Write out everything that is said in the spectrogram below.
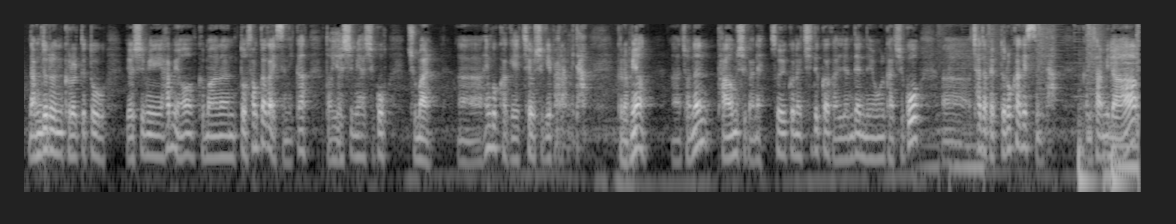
남들은 그럴 때 또 열심히 하면 그만한 또 성과가 있으니까 더 열심히 하시고 주말 어, 행복하게 채우시기 바랍니다. 그러면 어, 저는 다음 시간에 소유권의 취득과 관련된 내용을 가지고 어, 찾아뵙도록 하겠습니다. 감사합니다.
